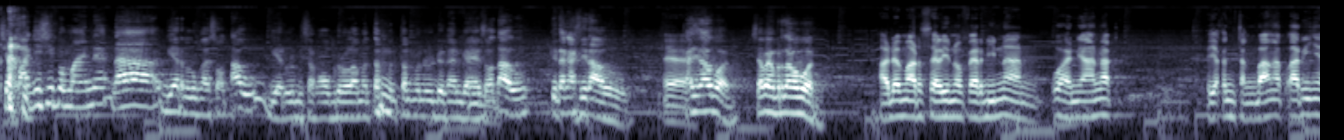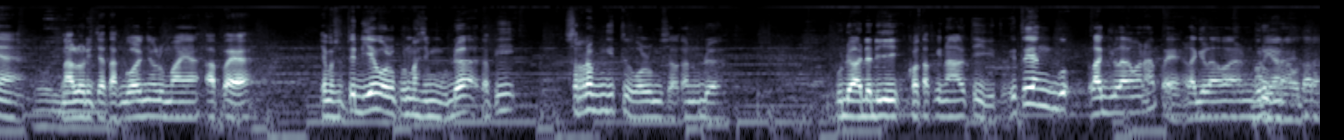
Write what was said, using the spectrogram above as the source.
Siapa aja sih pemainnya? Nah, biar lu nggak so tahu, biar lu bisa ngobrol sama temen-temen lu dengan gaya so tahu, kita kasih tahu. Ya. Kasih tahu, Bon. Siapa yang pertama, Bon? Ada Marcelino Ferdinand. Wah, ini anak ya kencang banget larinya. Oh, iya. Naluri cetak golnya lumayan apa ya? Ya maksudnya dia walaupun masih muda tapi serem gitu kalau misalkan udah udah ada di kotak penalti gitu. Itu yang gua, lagi lawan apa ya? Lagi lawan Brunei. Mariana Utara.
